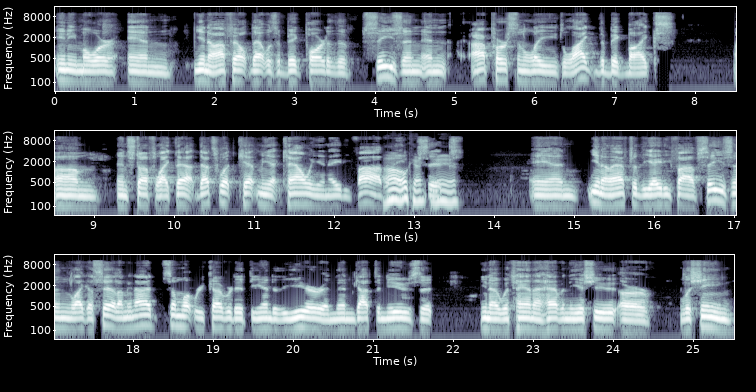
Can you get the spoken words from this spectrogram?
anymore. And, you know, I felt that was a big part of the season. And I personally like the big bikes um, and stuff like that. That's what kept me at Kawi in 85 and Oh, okay. 86. Yeah, yeah. And, you know, after the 85 season, like I said, I mean, I somewhat recovered at the end of the year and then got the news that, you know, with Hannah having the issue or Lechien,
